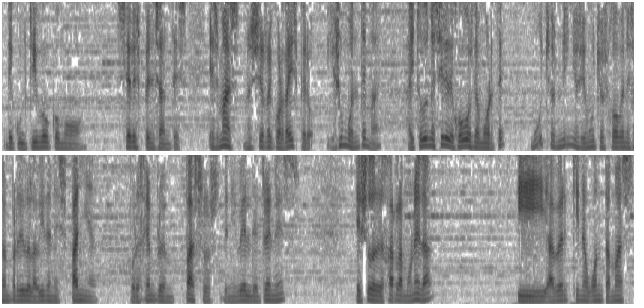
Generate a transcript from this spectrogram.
de cultivo como seres pensantes. Es más, no sé si recordáis, pero, y es un buen tema, ¿eh? hay toda una serie de juegos de muerte. Muchos niños y muchos jóvenes han perdido la vida en España, por ejemplo, en pasos de nivel de trenes. Eso de dejar la moneda, y a ver quién aguanta más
